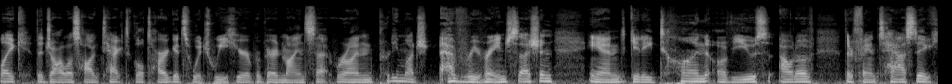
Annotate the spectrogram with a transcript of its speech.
like the Jawless Hog tactical targets, which we here at Prepared Mindset run pretty much every range session and get a ton of use out of. They're fantastic.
